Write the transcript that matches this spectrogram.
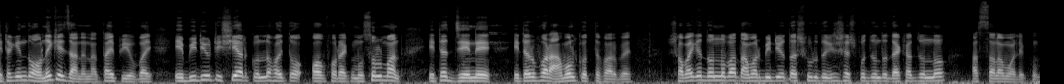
এটা কিন্তু অনেকেই জানে না, তাই প্রিয় ভাই? এই ভিডিওটি শেয়ার করলে হয়তো অপর এক মুসলমান এটা জেনে, এটার উপর আমল করতে পারবে। সবাইকে ধন্যবাদ, আমার ভিডিওটা শুরু থেকে শেষ পর্যন্ত দেখার জন্য। আসসালামু আলাইকুম।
